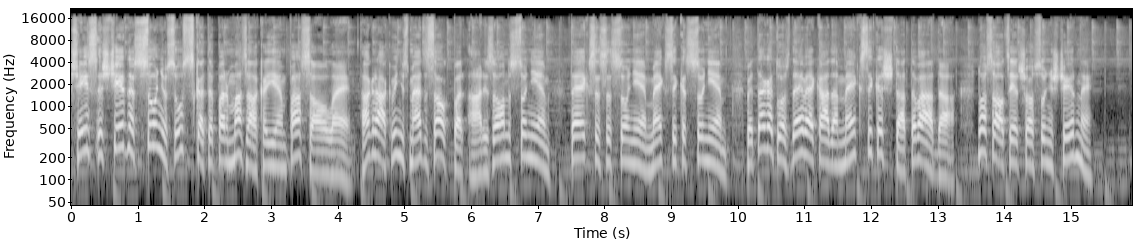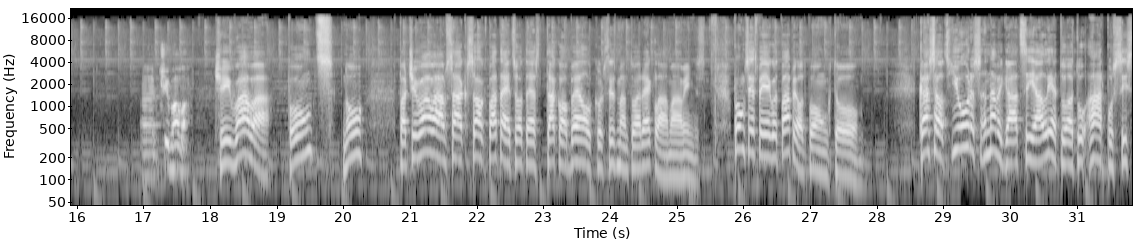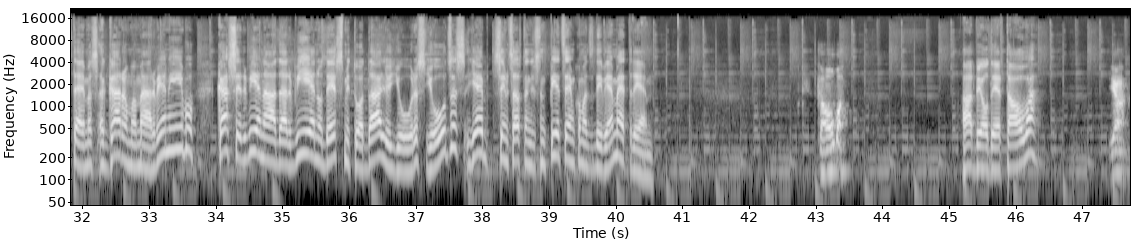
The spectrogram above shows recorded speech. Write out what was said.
Šīs šķirnes suņus uzskata par mazākajiem pasaulē. Agrāk viņus mēdza saukt par Arizonas suņiem, Teksasas suņiem, Meksikas suņiem, bet tagad tos dēvē kāda Meksikas štata vārdā. Nosauciet šo suņu šķirni. Čivava. Čivavā. Punkts. Nu, par čivavām sāka saukt pateicoties Taco Bell, kurš izmanto reklāmā viņas. Punkts, iespēja iegūt papildu punktu. Kas sauc jūras navigācijā lietotu ārpus sistēmas garuma mērvienību, kas ir vienāda ar vienu desmito daļu jūras jūdzes, jeb 185,2 metriem? Tauba. Atbilde ir tauva. Jā.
